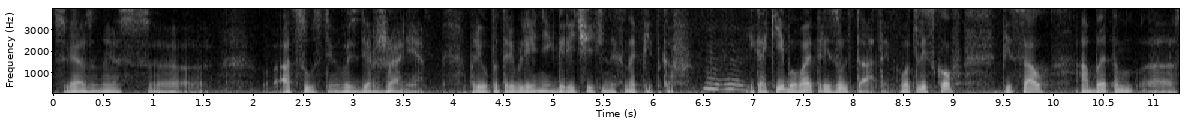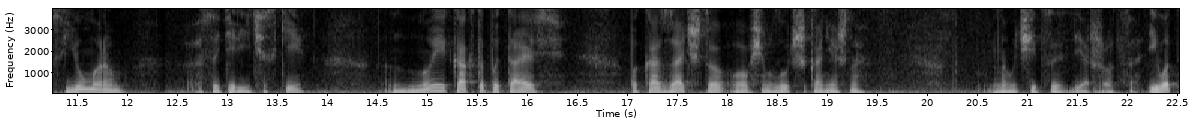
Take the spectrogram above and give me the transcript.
связанная с э, отсутствием воздержания при употреблении горячительных напитков угу. и какие бывают результаты. Вот Лесков писал об этом э, с юмором, э, сатирически, ну и как-то пытаясь показать, что, в общем, лучше, конечно, научиться сдерживаться. И вот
